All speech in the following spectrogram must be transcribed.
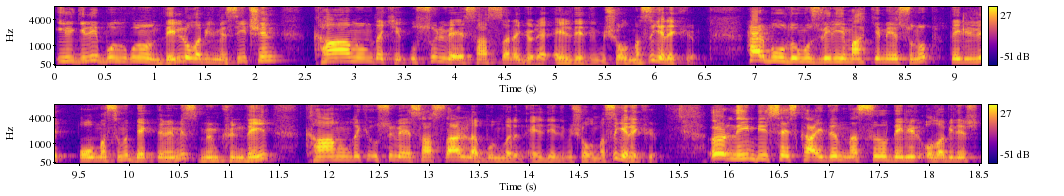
İlgili bulgunun delil olabilmesi için kanundaki usul ve esaslara göre elde edilmiş olması gerekiyor. Her bulduğumuz veriyi mahkemeye sunup delili olmasını beklememiz mümkün değil. Kanundaki usul ve esaslarla bunların elde edilmiş olması gerekiyor. Örneğin bir ses kaydı nasıl delil olabilir?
